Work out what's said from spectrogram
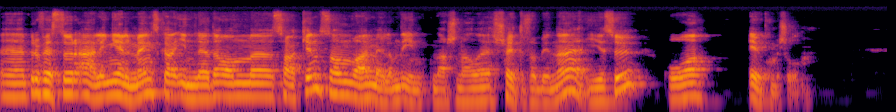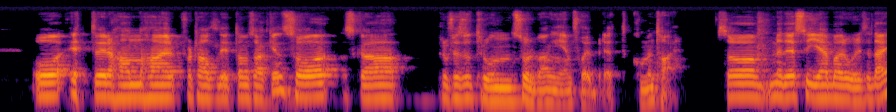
Eh, professor Erling Hjelmeng skal innlede om saken, som var mellom Det internasjonale skøyteforbundet, ISU, og EU-kommisjonen. Og etter han har fortalt litt om saken, så skal professor Trond Solvang i en forberedt kommentar. Så med det så gir jeg bare ordet til deg,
